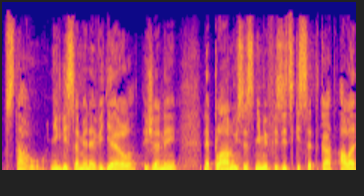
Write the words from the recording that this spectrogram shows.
vztahů. Nikdy jsem je neviděl, ty ženy, neplánuji se s nimi fyzicky setkat, ale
